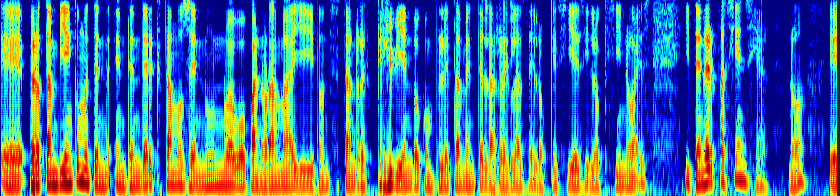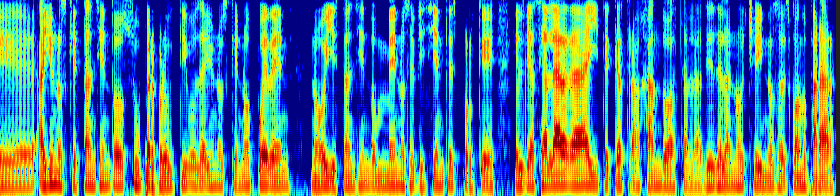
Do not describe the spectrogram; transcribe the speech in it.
eh, pero también como entender que estamos en un nuevo panorama y donde se están reescribiendo completamente las reglas de lo que sí es y lo que sí no es, y tener paciencia, ¿no? Eh, hay unos que están siendo súper productivos, hay unos que no pueden, ¿no? Y están siendo menos eficientes porque el día se alarga y te quedas trabajando hasta las 10 de la noche y no sabes cuándo parar.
